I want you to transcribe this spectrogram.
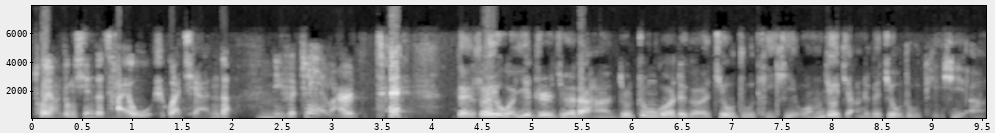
托养中心的财务，是管钱的。你说这玩意儿，这 对，所以我一直觉得哈、就中国这个救助体系，我们就讲这个救助体系啊。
